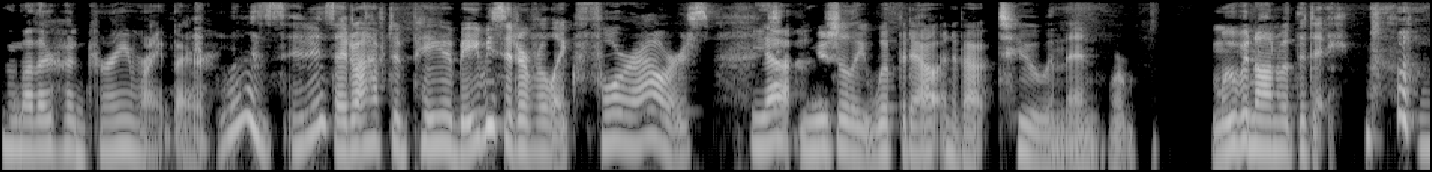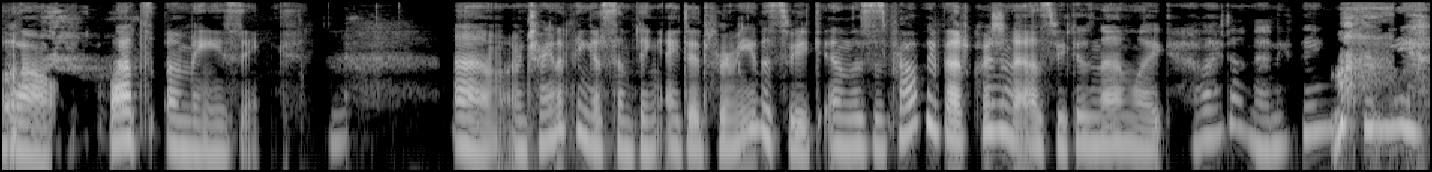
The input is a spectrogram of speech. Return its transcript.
motherhood dream right there. It is. It is. I don't have to pay a babysitter for like four hours. Yeah. I usually whip it out in about two and then we're moving on with the day. wow that's amazing um i'm trying to think of something i did for me this week and this is probably a bad question to ask because now i'm like have i done anything for me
